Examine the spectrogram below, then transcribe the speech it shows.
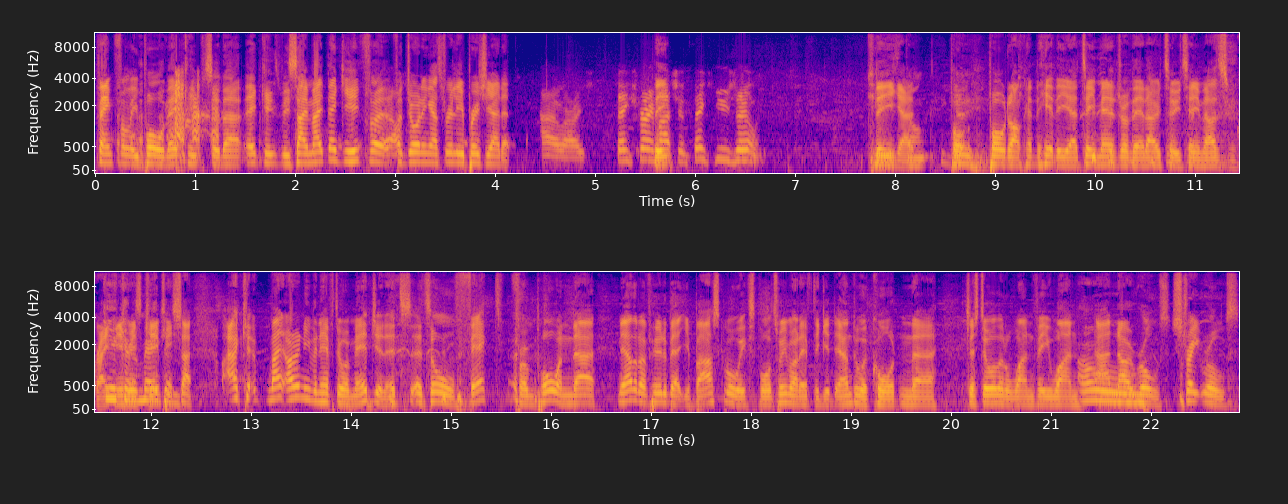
Thankfully, Paul. That keeps it. Uh, that keeps me sane, mate. Thank you for, for joining us. Really appreciate it. No worries. Thanks very the, much, and thanks New Zealand. There you go. Paul, Paul Donkin, there, the uh, team manager of that O2 team. That's some great you memories, Kempy. So, I can, mate, I don't even have to imagine. It's it's all fact from Paul. And uh, now that I've heard about your basketball exports, we might have to get down to a court and uh, just do a little 1v1. Oh. Uh, no rules, street rules.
